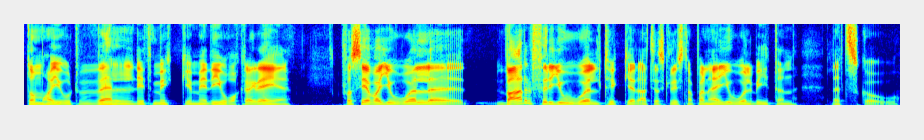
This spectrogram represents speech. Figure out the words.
De har gjort väldigt mycket mediokra grejer. Får se vad Joel, eh, varför Joel tycker att jag ska lyssna på den här Joel-biten. Let's go.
